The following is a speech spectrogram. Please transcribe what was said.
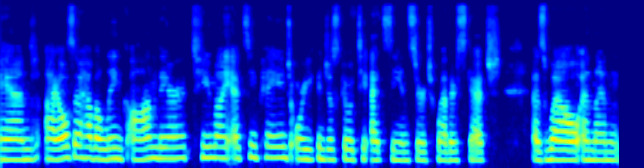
And I also have a link on there to my Etsy page, or you can just go to Etsy and search Weather Sketch as well. And then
